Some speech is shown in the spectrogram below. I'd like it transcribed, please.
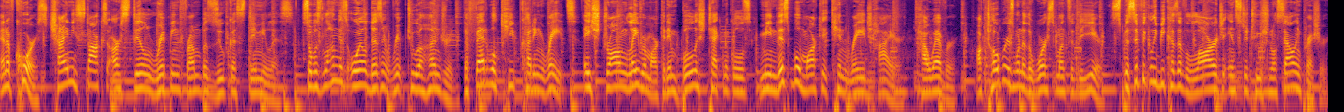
And of course, Chinese stocks are still ripping from bazooka stimulus. So as long as oil doesn't rip to 100, the Fed will keep cutting rates. A strong labor market and bullish technicals mean this bull market can rage higher. However, October is one of the worst months of the year, specifically because of large institutional selling pressure.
